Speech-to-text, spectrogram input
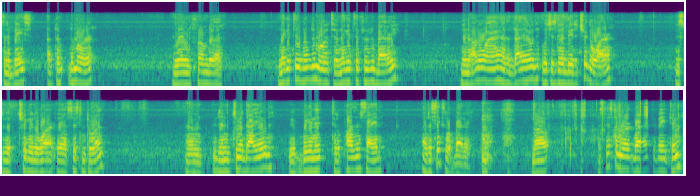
to the base of the, the motor, and then from the negative of the motor to the negative of the battery. Then the other wire has a diode, which is going to be the trigger wire. This is what trigger the wire the system to run. And then through a diode, we're bringing it to the positive side of the 6 volt battery. now, the system works by activating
